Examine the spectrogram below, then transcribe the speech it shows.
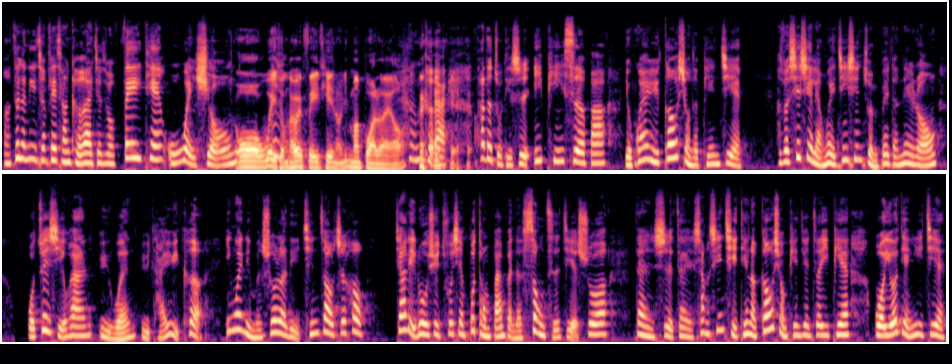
啊，这个昵称非常可爱，叫做飞天无尾熊哦，无尾熊还会飞天哦，嗯、你妈拔来哦，很可爱。它的主题是 EP 四二八，有关于高雄的偏见。他说：“谢谢两位精心准备的内容，我最喜欢语文与台语课，因为你们说了李清照之后，家里陆续出现不同版本的宋词解说。但是在上星期听了高雄偏见这一篇，我有点意见。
